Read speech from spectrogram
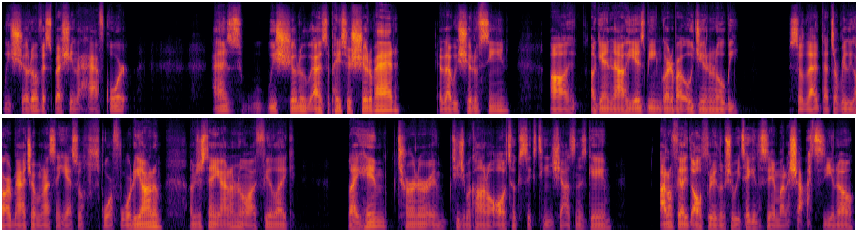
we should have, especially in the half court, as we should have, as the Pacers should have had, and that we should have seen. Uh, again, now he is being guarded by OG Anunoby. So that that's a really hard matchup. I'm not saying he has to score 40 on him. I'm just saying I don't know. I feel like like him, Turner, and TJ McConnell all took 16 shots in this game. I don't feel like all three of them should be taking the same amount of shots. You know,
